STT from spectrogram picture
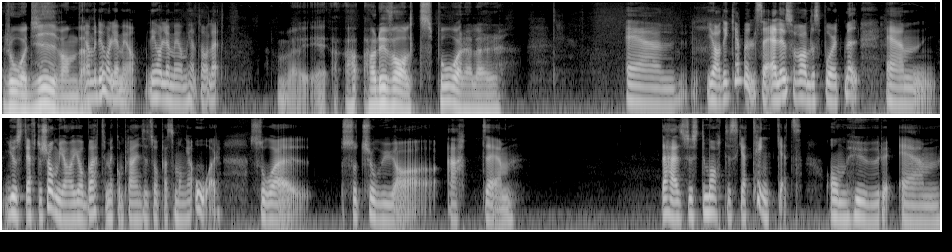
rådgivande. Ja men det håller jag med om. Det håller jag med om helt och hållet. Har, har du valt spår eller? Eh, ja, det kan jag väl säga. Eller så valde spåret mig. Eh, just eftersom jag har jobbat med compliance i så pass många år så, så tror jag att eh, det här systematiska tänket om hur ehm,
